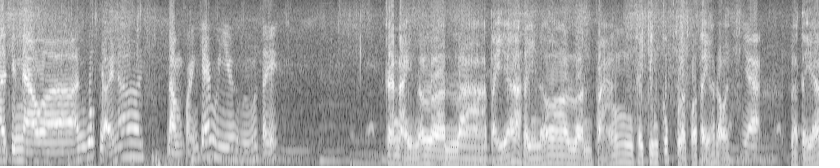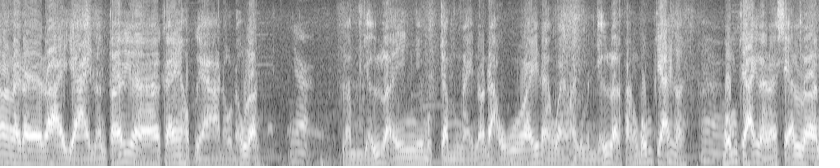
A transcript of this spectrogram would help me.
Là chừng nào ờ, anh quốc đợi nó tầm khoảng trái bao nhiêu thì mình mới tỉa. Cái này nó lên là tỉa thì nó lên khoảng cái trứng cút là có tỉa rồi. Dạ. Là tỉa ra, ra, ra dài lên tới à, cái hộp gà đồ đủ lên. Dạ. Là mình giữ lại như một chùm này nó đậu ấy đàng hoàng thì mình giữ lại khoảng bốn trái thôi. À, bốn trái là nó sẽ lên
